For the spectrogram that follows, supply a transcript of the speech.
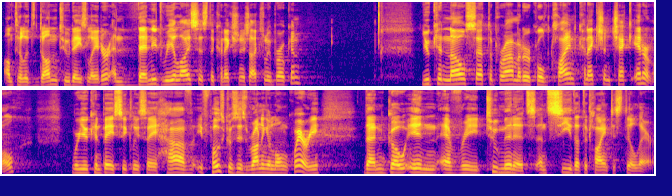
until it's done two days later, and then it realizes the connection is actually broken. You can now set the parameter called client connection check interval, where you can basically say have, if Postgres is running a long query, then go in every two minutes and see that the client is still there.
